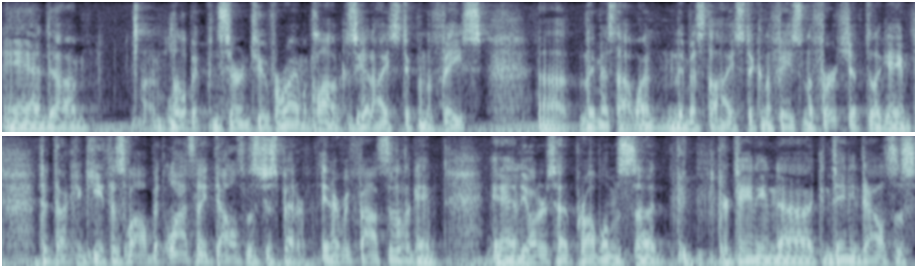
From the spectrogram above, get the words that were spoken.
And, um, a little bit concerned too for Ryan McLeod because he got a high stick in the face. Uh, they missed that one. They missed the high stick in the face in the first shift of the game to Duncan Keith as well. But last night Dallas was just better in every facet of the game, and the Oilers had problems uh, containing uh, containing Dallas's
